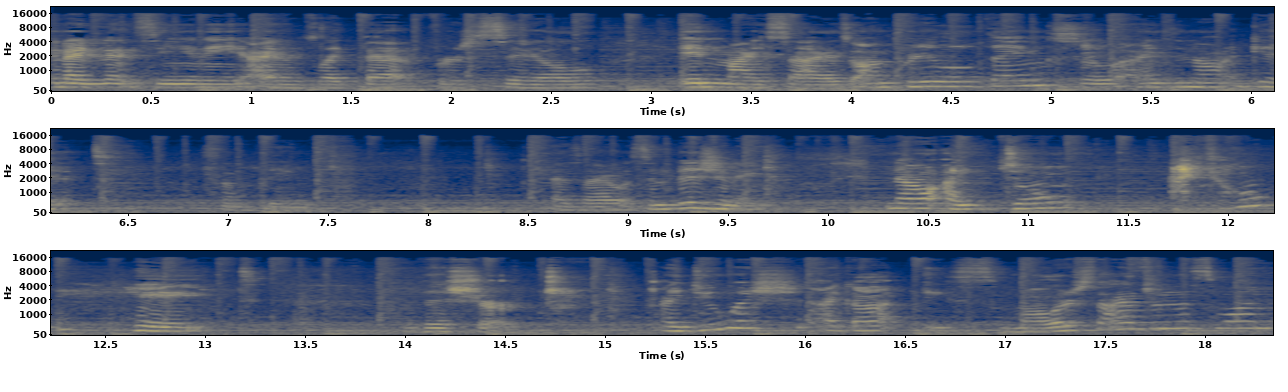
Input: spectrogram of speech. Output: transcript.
And I didn't see any items like that for sale in my size on Pretty Little Things, so I did not get something as I was envisioning. Now I don't, I don't hate this shirt. I do wish I got a smaller size in this one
